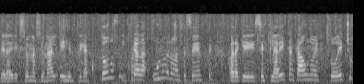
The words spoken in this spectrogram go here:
de la Dirección Nacional es entregar todos y cada uno de los antecedentes para que se esclarezcan cada uno de estos hechos,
